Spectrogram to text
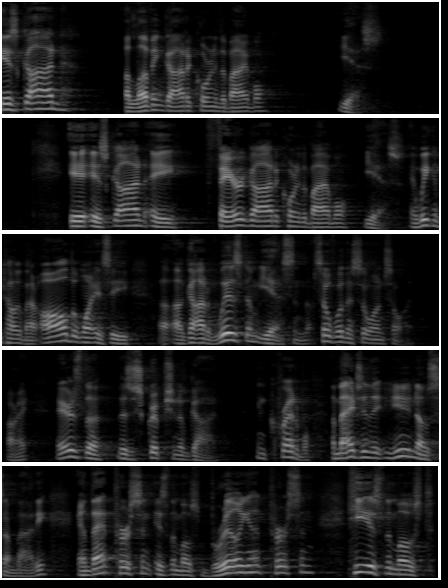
Is God a loving God according to the Bible? Yes. Is God a fair God according to the Bible? Yes. And we can talk about all the one. Is he a God of wisdom? Yes. And so forth and so on and so on. All right. There's the, the description of God. Incredible. Imagine that you know somebody, and that person is the most brilliant person. He is the most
